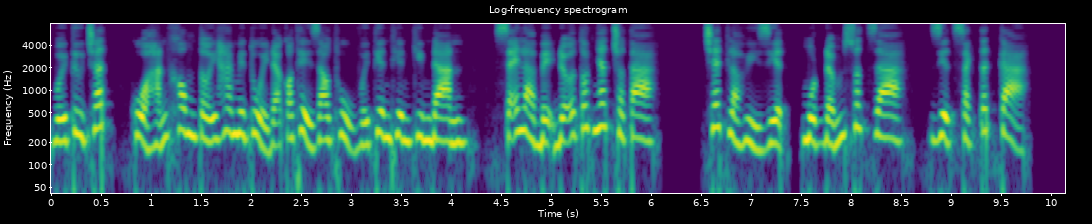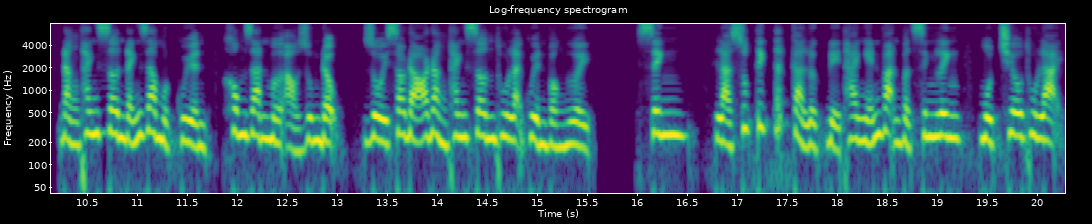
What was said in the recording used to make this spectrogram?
Với tư chất của hắn không tới 20 tuổi đã có thể giao thủ với tiên thiên kim đan, sẽ là bệ đỡ tốt nhất cho ta. Chết là hủy diệt, một đấm xuất ra, diệt sạch tất cả. Đằng Thanh Sơn đánh ra một quyền, không gian mờ ảo rung động, rồi sau đó đằng Thanh Sơn thu lại quyền vào người. Sinh, là xúc tích tất cả lực để thai ngén vạn vật sinh linh, một chiêu thu lại,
